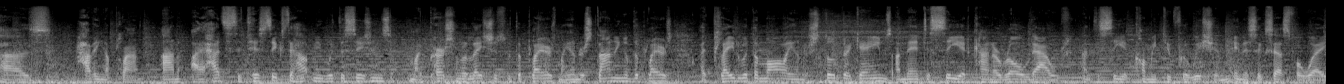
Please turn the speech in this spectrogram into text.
as having a plan. And I had statistics to help me with decisions, my personal relationships with the players, my understanding of the players. I played with them all, I understood their games, and then to see it kind of rolled out and to see it coming to fruition in a successful way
